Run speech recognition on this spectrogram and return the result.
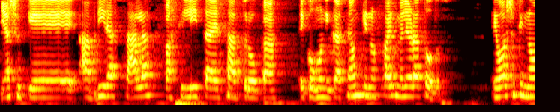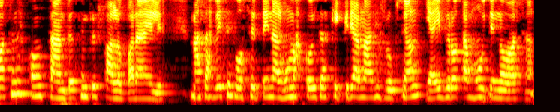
E acho que abrir as salas facilita essa troca de comunicação que nos faz melhor a todos. Eu acho que inovação é constante, eu sempre falo para eles, mas às vezes você tem algumas coisas que criam uma disrupção e aí brota muita inovação.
